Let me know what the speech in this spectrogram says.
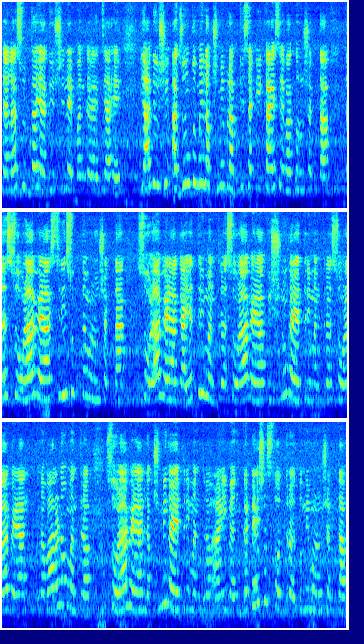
त्याला सुद्धा या दिवशी लेपन करायचे आहे. या दिवशी अजून तुम्ही लक्ष्मी प्राप्तीसाठी काय सेवा करू शकता? तर सोळा वेळा स्त्रीसुक्त म्हणू शकता. सोळा वेळा गायत्री मंत्र सोळा वेळा विष्णू गायत्री मंत्र सोळा वेळा नवारणव मंत्र सोळा वेळा लक्ष्मी गायत्री मंत्र आणि व्यंकटेश स्तोत्र तुम्ही म्हणू शकता.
